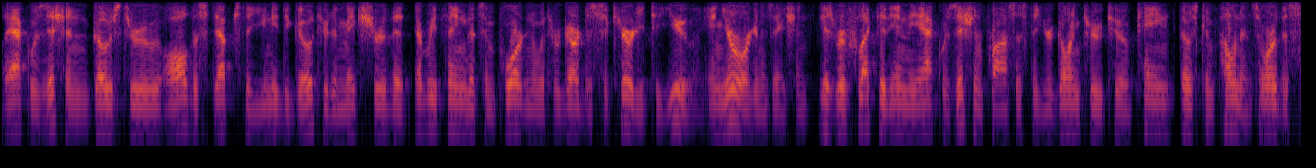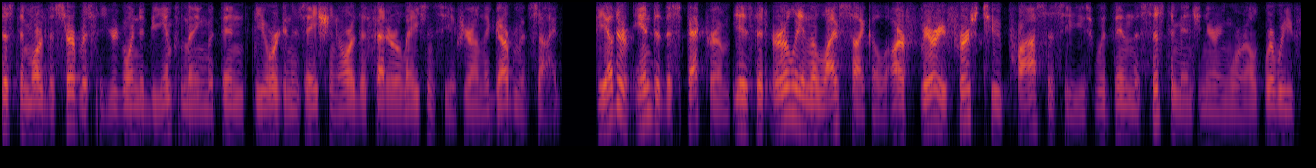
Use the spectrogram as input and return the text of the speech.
The acquisition goes through all the steps that you need to go through to make sure that everything that's important with regard to security to you and your organization is reflected in the acquisition process that you're going through to obtain those components or the system or the service that you're going to be implementing within the organization or the federal agency if you're on the government side. The other end of the spectrum is that early in the life cycle, our very first two processes within the system engineering world where we've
